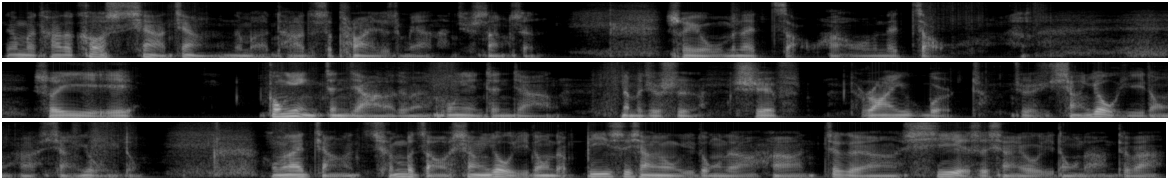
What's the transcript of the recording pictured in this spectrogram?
那么它的 cost 下降，那么它的 supply 是怎么样呢？就上升。所以我们来找啊，我们来找啊，所以供应增加了，对吧？供应增加了，那么就是 shift rightward。就是向右移动啊，向右移动。我们来讲，全部找向右移动的。B 是向右移动的啊，这个 C 也是向右移动的，对吧？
